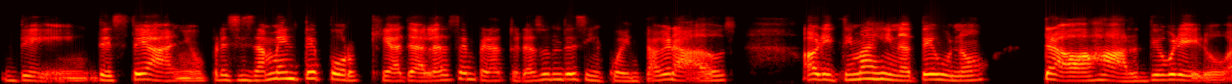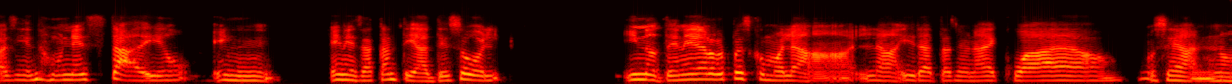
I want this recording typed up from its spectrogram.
de, de este año, precisamente porque allá las temperaturas son de 50 grados, ahorita imagínate uno trabajar de obrero haciendo un estadio en, en esa cantidad de sol y no tener pues como la, la hidratación adecuada, o sea, no.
